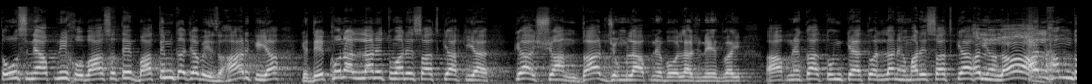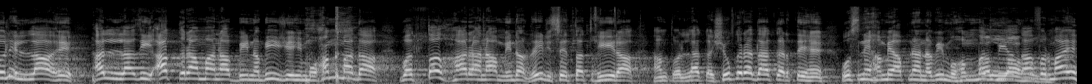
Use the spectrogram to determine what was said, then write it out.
تو اس نے اپنی خباست باطن کا جب اظہار کیا کہ دیکھو نا اللہ نے تمہارے ساتھ کیا کیا ہے۔ کیا شاندار جملہ آپ نے بولا جنید بھائی۔ آپ نے کہا تم کہتے ہو اللہ نے ہمارے ساتھ کیا کیا۔ اللہ۔ الحمدللہ۔ الذی اکرمنا بنبیہ محمد وطہرنا من الرجس تطہیرا۔ ہم تو اللہ کا شکر ادا کرتے ہیں۔ اس نے ہمیں اپنا نبی محمد بھی اللہ۔ عطا فرمائے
